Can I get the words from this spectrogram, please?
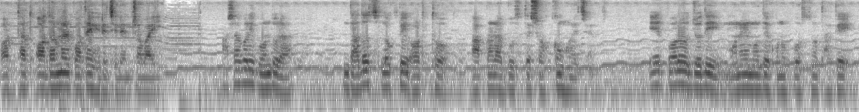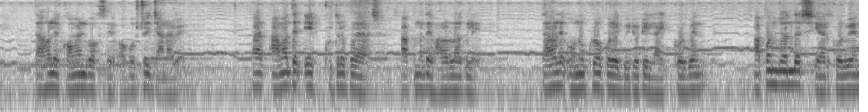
অর্থাৎ অধর্মের পথে হেঁটেছিলেন সবাই। আশা করি বন্ধুরা, দ্বাদশ শ্লোকটির অর্থ আপনারা বুঝতে সক্ষম হয়েছেন। এরপরেও যদি মনের মধ্যে কোনো প্রশ্ন থাকে, তাহলে কমেন্ট বক্সে অবশ্যই জানাবেন। আর আমাদের এই ক্ষুদ্র প্রয়াস আপনাদের ভালো লাগলে, তাহলে অনুগ্রহ করে ভিডিওটি লাইক করবেন, আপনজনদের শেয়ার করবেন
